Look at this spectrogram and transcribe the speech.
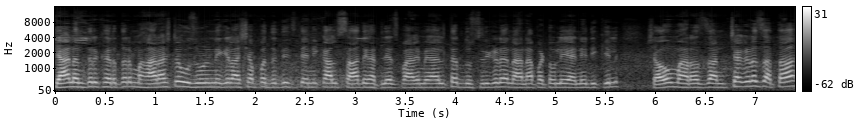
त्यानंतर खरं तर महाराष्ट्र उजळून निघेल अशा पद्धतीचे त्यांनी काल साथ घातल्याचं पाहायला मिळालं. तर दुसरीकडे नाना पटोले यांनी देखील शाहू महाराजांच्याकडेच आता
